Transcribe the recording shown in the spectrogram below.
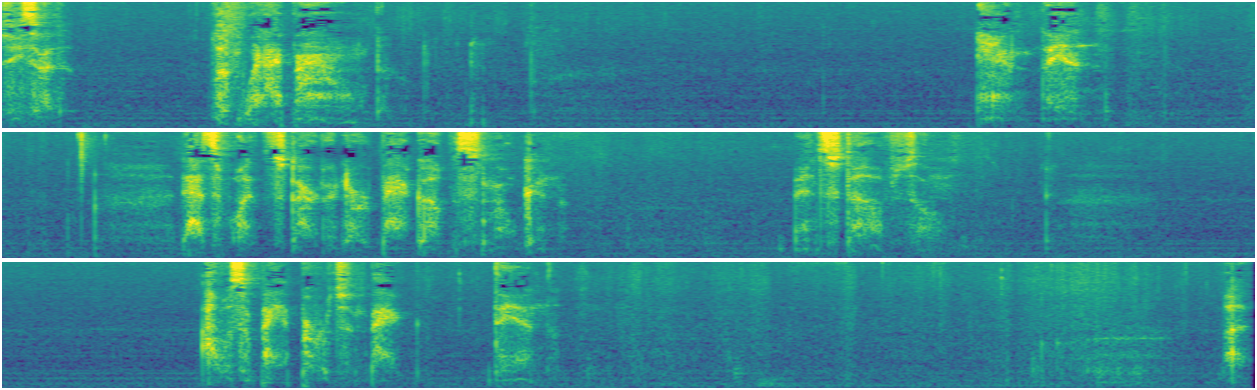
she said, Look what I found. And then that's what started her back up smoking and stuff, so I was a bad person back then. But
